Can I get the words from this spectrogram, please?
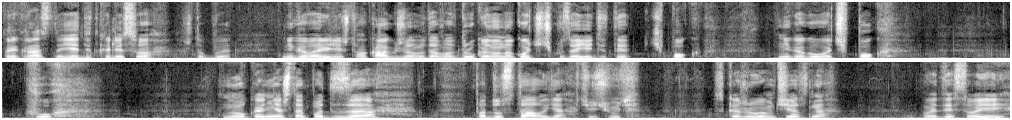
прекрасно едет колесо, чтобы не говорили, что а как же оно там, а вдруг оно на кочечку заедет и чпок. Никакого чпок. Фух. Ну, конечно, под, за... подустал я чуть-чуть, скажу вам честно. в этой своей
